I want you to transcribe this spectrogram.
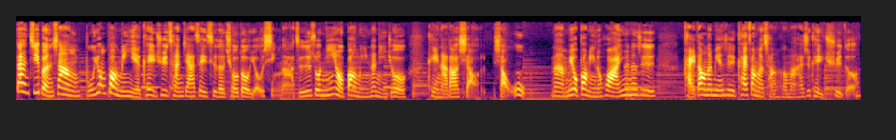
但基本上不用报名也可以去参加这次的秋斗游行啦。只是说你有报名，那你就可以拿到小小物；那没有报名的话，因为那是凯道那边是开放的场合嘛，还是可以去的。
